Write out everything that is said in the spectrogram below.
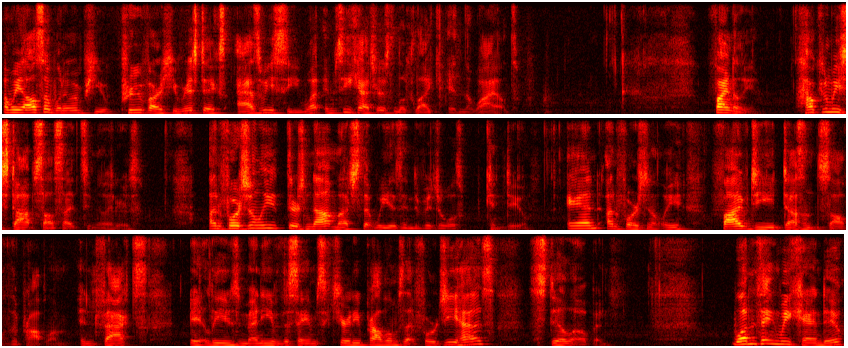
And we also want to improve our heuristics as we see what IMSI catchers look like in the wild. Finally, how can we stop cell site simulators? Unfortunately, there's not much that we as individuals can do. And unfortunately, 5G doesn't solve the problem. In fact, it leaves many of the same security problems that 4G has still open. One thing we can do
